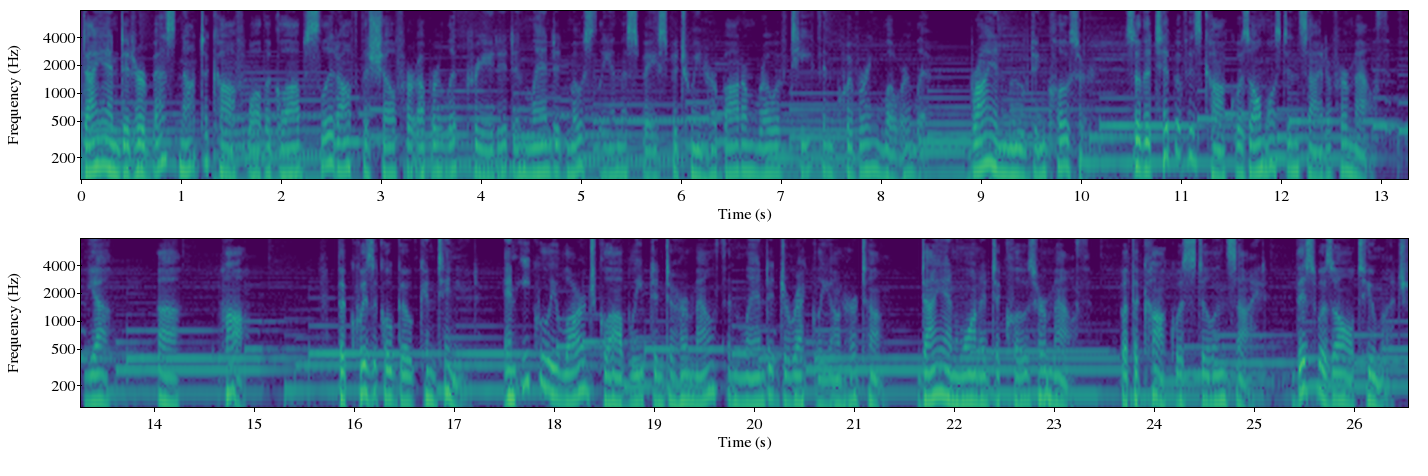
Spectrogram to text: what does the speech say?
Diane did her best not to cough while the glob slid off the shelf her upper lip created and landed mostly in the space between her bottom row of teeth and quivering lower lip. Brian moved in closer, so the tip of his cock was almost inside of her mouth. Yeah, uh, ha. The quizzical goat continued. An equally large glob leaped into her mouth and landed directly on her tongue. Diane wanted to close her mouth, but the cock was still inside. This was all too much.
